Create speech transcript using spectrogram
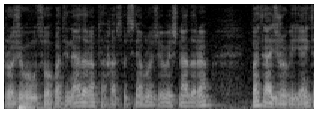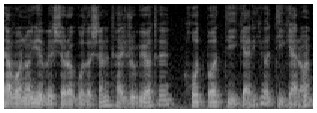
راجع به اون صحبتی ندارم تخصصی هم راجع بهش ندارم. و تجربه یعنی توانایی به اشتراک گذاشتن تجربیات خود با دیگری یا دیگران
